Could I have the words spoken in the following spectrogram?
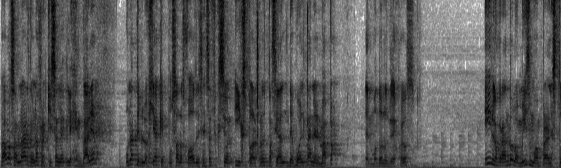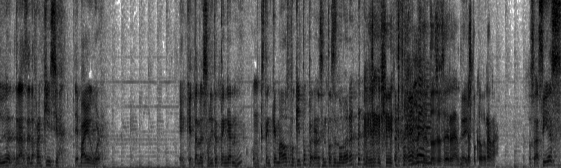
Vamos a hablar de una franquicia le- legendaria, una trilogía que puso a los juegos de ciencia ficción y exploración espacial de vuelta en el mapa del mundo de los videojuegos. Y logrando lo mismo para el estudio detrás de la franquicia, de BioWare. Eh, que tal vez ahorita tengan como que estén quemados poquito, pero en ese entonces no lo eran. Entonces era la época dorada. O sea, así es.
